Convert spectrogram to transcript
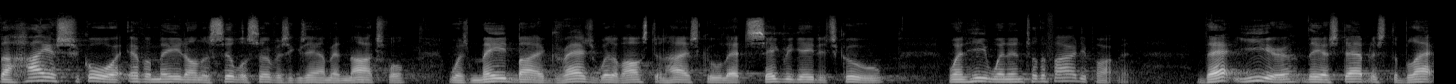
the highest score ever made on the civil service exam in Knoxville was made by a graduate of Austin High School, that segregated school, when he went into the fire department. That year, they established the Black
